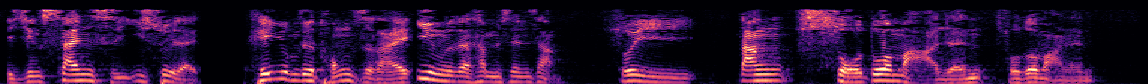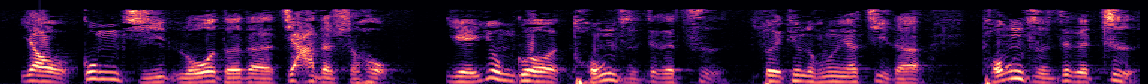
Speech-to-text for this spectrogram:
已经三十一岁了，可以用这个童子来应用在他们身上。所以，当索多玛人，索多玛人要攻击罗德的家的时候，也用过童子这个字。所以，听众朋友要记得，童子这个字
